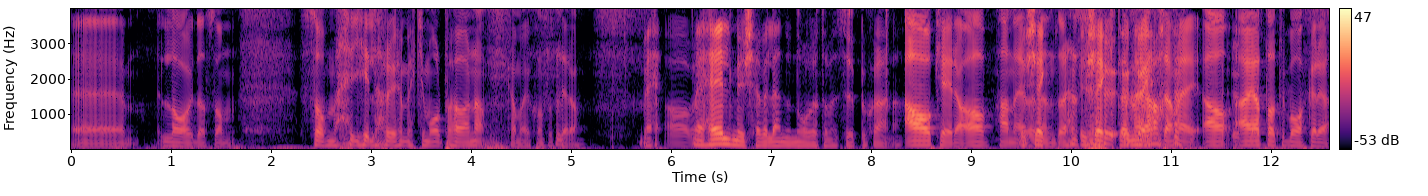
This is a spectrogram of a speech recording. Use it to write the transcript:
eh, lag då som, som gillar att göra mycket mål på hörna kan man ju konstatera. Ja, Men Helmich är väl ändå något av en superstjärna? Ja okej då, ja, han är Ursäkt- väl ändå en ursäkta mig. ursäkta mig. Ja, ja, jag tar tillbaka det.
